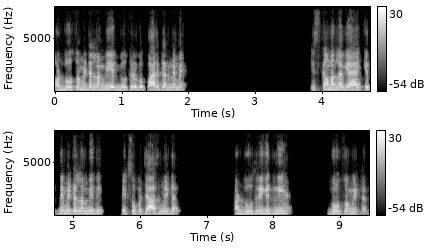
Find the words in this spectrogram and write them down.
और 200 मीटर लंबी एक दूसरे को पार करने में। इसका मतलब क्या है? कितने मीटर लंबी थी? 150 मीटर और दूसरी कितनी है? 200 मीटर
